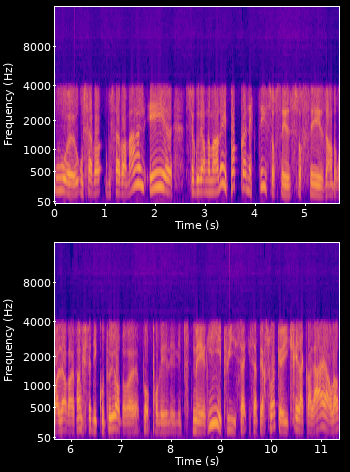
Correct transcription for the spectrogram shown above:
où euh, où ça va où ça va mal et euh, ce gouvernement-là est pas connecté sur ces sur ces endroits-là. Par exemple, il fait des coupures pour, pour, les, les, petites mairies et puis il s'aperçoit qu'il crée la colère là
